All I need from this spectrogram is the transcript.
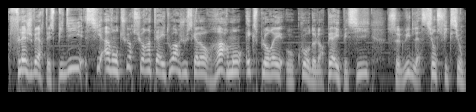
Flèche verte et Speedy s'y aventurent sur un territoire jusqu'alors rarement exploré au cours de leur péripétie, celui de la science-fiction.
